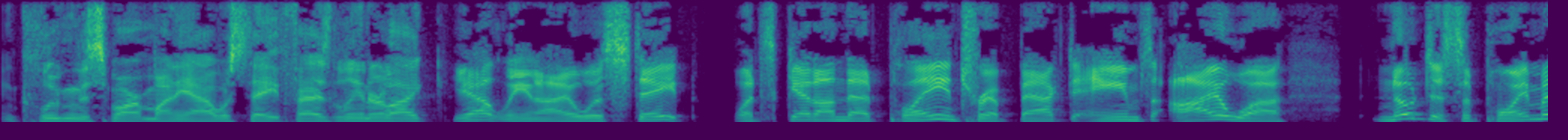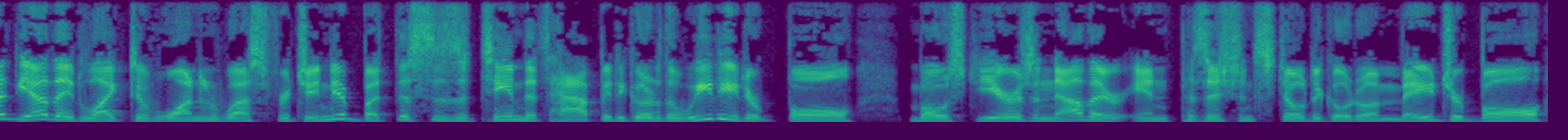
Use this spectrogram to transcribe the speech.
including the smart money Iowa State. Fez, leaner like? Yeah, lean Iowa State. Let's get on that plane trip back to Ames, Iowa no disappointment. Yeah, they'd like to have won in West Virginia, but this is a team that's happy to go to the Weed Eater Bowl most years, and now they're in position still to go to a major bowl.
